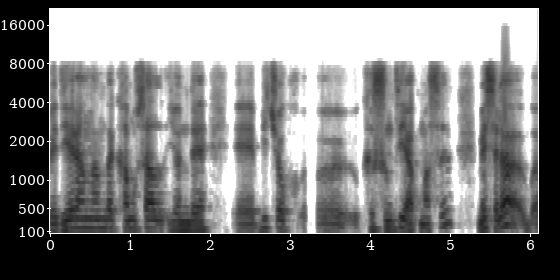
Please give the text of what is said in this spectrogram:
ve diğer anlamda kamusal yönde e, birçok e, kısıntı yapması. Mesela e,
